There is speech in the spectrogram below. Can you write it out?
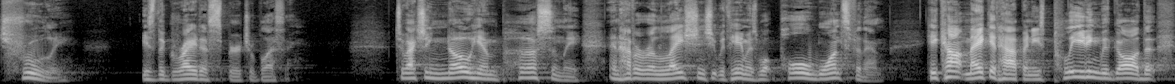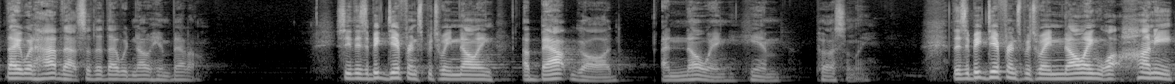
truly is the greatest spiritual blessing. To actually know Him personally and have a relationship with Him is what Paul wants for them. He can't make it happen. He's pleading with God that they would have that so that they would know Him better. See, there's a big difference between knowing about God and knowing Him personally. There's a big difference between knowing what honey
